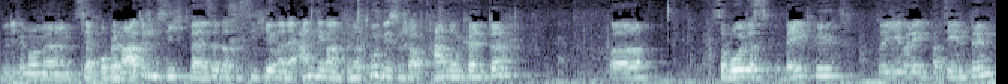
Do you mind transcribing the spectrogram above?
würde ich einmal meinen, sehr problematischen Sichtweise, dass es sich hier um eine angewandte Naturwissenschaft handeln könnte, äh, sowohl das Weltbild der jeweiligen Patientin,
